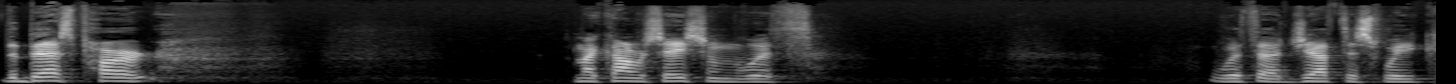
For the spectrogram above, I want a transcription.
The best part of my conversation with, with uh, Jeff this week,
